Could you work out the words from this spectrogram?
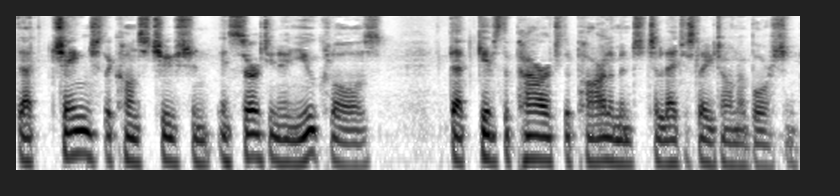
that changed the constitution, inserting a new clause that gives the power to the parliament to legislate on abortion.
